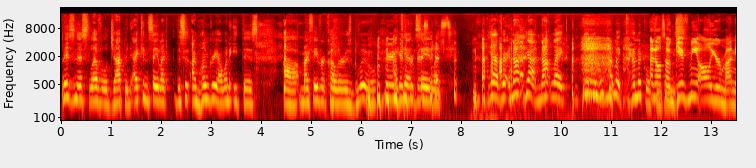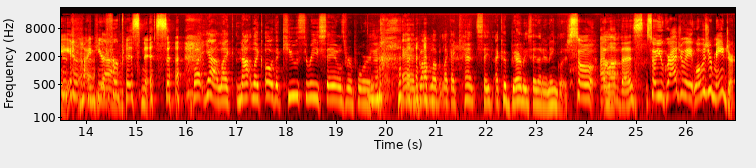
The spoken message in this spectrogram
business level Japanese. I can say like this is I'm hungry. I want to eat this. Uh, my favorite color is blue. Very I good can't for say like yeah, very, not yeah, not like. And I worked at like chemical. And also give me all your money. I'm here Yeah. for business. But yeah, like not like oh the Q three sales report and blah blah. But like I can't say I could barely say that in English. so I Uh, love this. So you graduate. What was your major?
